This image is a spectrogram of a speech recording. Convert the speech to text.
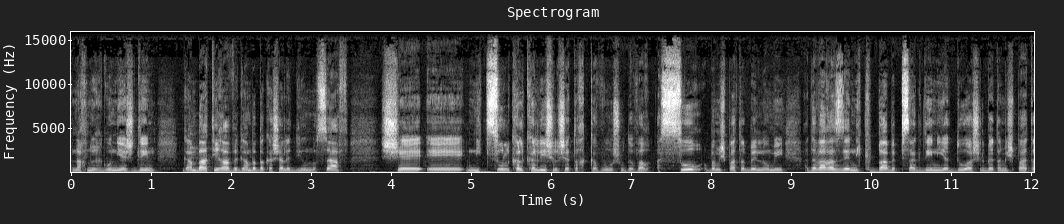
אנחנו ארגון יש דין, גם בעתירה וגם בבקשה לדיון נוסף, שניצול כלכלי של שטח כבוש הוא דבר אסור במשפט הבינלאומי. הדבר הזה נקבע בפסק דין ידוע של בית המשפט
